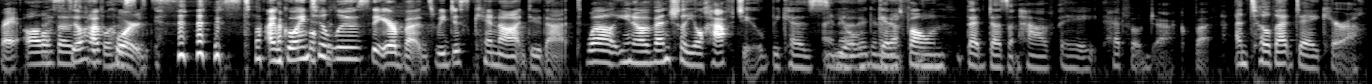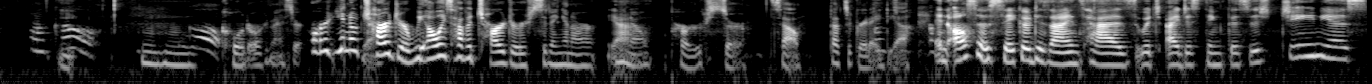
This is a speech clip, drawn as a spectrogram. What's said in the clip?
Right, all I of those still have cords. st- still I'm have going to lose the earbuds. We just cannot do that. Well, you know, eventually you'll have to because I know, you'll get a make me. phone that doesn't have a headphone jack. But until that day, Kara, oh, Go. Mm-hmm. cord organizer or you know charger. We always have a charger sitting in our Yeah. you know purse or so. That's a great idea. And also, Sseko Designs has, which I just think this is genius,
